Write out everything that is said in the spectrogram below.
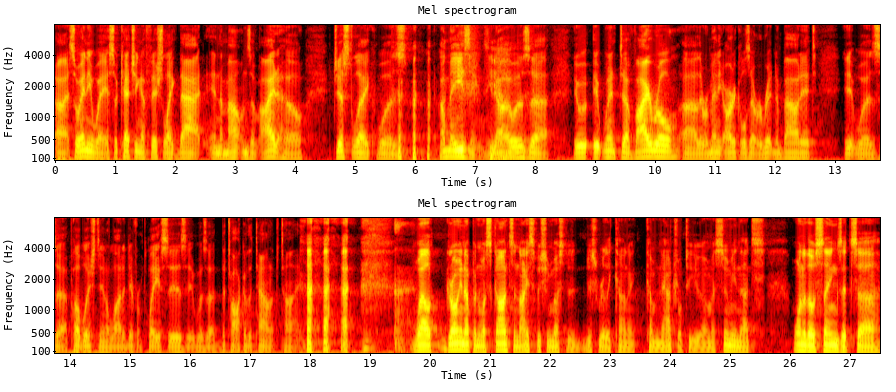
uh, so, anyway, so catching a fish like that in the mountains of Idaho just like was amazing. You know, it was, uh, it, it went uh, viral. Uh, there were many articles that were written about it. It was uh, published in a lot of different places. It was uh, the talk of the town at the time. Well, growing up in Wisconsin, ice fishing must have just really kind of come natural to you. I'm assuming that's one of those things that uh,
